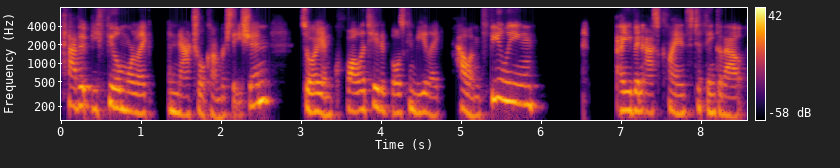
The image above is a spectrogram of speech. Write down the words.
have it be feel more like a natural conversation. So again, qualitative goals can be like how I'm feeling. I even ask clients to think about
